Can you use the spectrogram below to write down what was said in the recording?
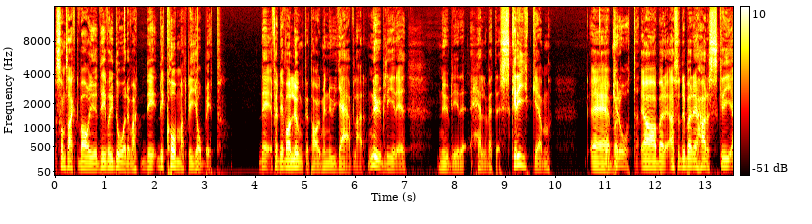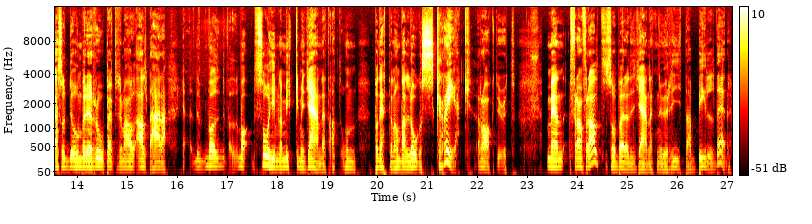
som sagt, var ju, det var ju då det var, det, det kom att bli jobbigt. Det, för det var lugnt ett tag, men nu jävlar. Nu blir det, nu blir det helvete. Skriken. Eh, Och gråten. Ja, bör, alltså det började höra skri, alltså det- hon började ropa efter all- allt det här. Det var, det var så himla mycket med järnet att hon på nätterna, hon bara låg och skrek rakt ut. Men framförallt så började järnet nu rita bilder.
